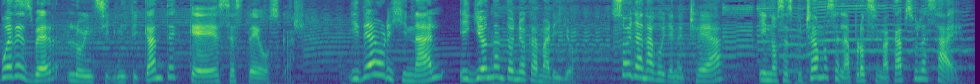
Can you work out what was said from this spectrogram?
puedes ver lo insignificante que es este Oscar. Idea original y guion de Antonio Camarillo. Soy Ana Goyenechea y nos escuchamos en la próxima cápsula SAE.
